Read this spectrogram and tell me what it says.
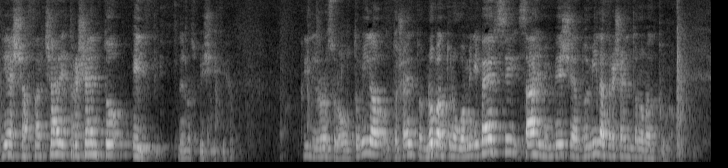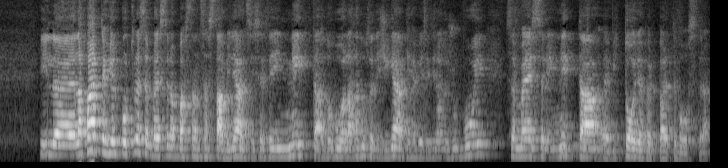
riesce a falciare 300 elfi nello specifico Quindi loro sono 8.891 uomini persi, Sarim invece ha 2.391. Il- la parte qui del portone sembra essere abbastanza stabile, anzi siete in netta, dopo la caduta dei giganti che avete tirato giù voi, sembra essere in netta eh, vittoria per parte vostra.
